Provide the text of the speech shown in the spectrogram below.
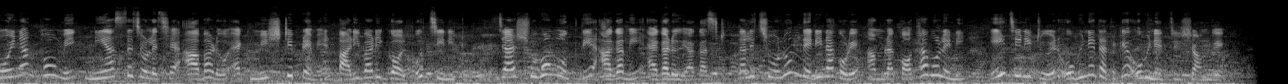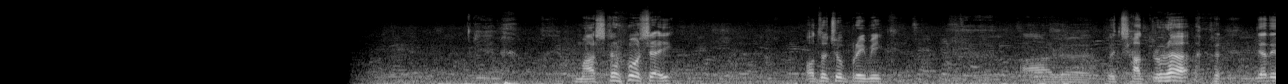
মৈনাক ভৌমিক নিয়ে আসতে চলেছে আবারও এক মিষ্টি প্রেমের পারিবারিক গল্প চিনি টু, যার শুভ মুক্তি আগামী এগারোই আগস্ট। তাহলে চলুন দেরি না করে আমরা কথা বলে নিই এই চিনি টু এর অভিনেতা থেকে অভিনেত্রীর সঙ্গে। মাস্টার মশাই অথচ প্রেমিক। আর ছাত্ররা যাতে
